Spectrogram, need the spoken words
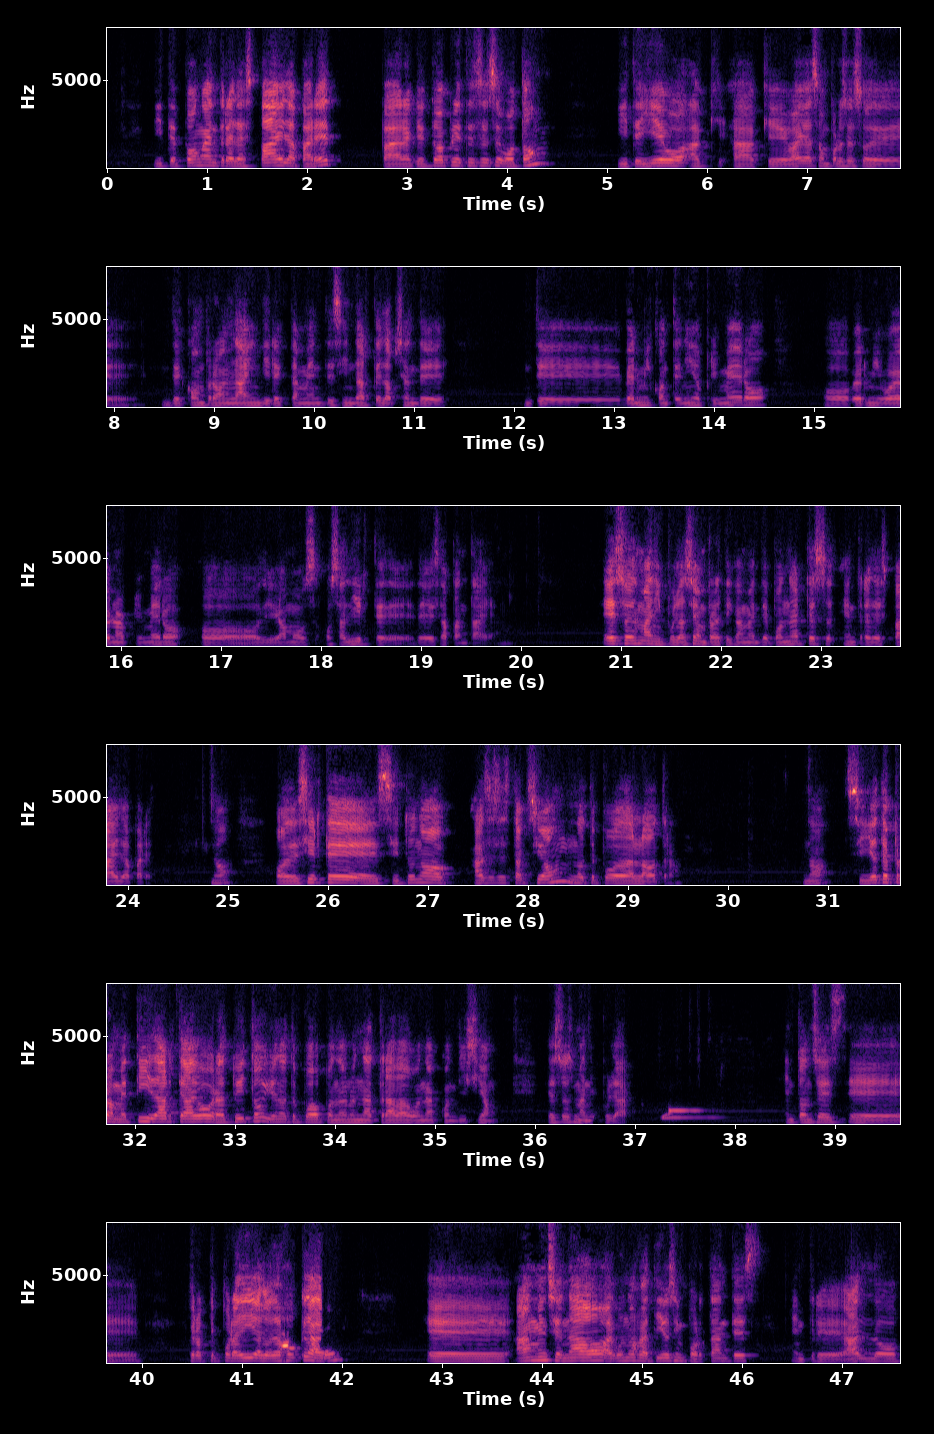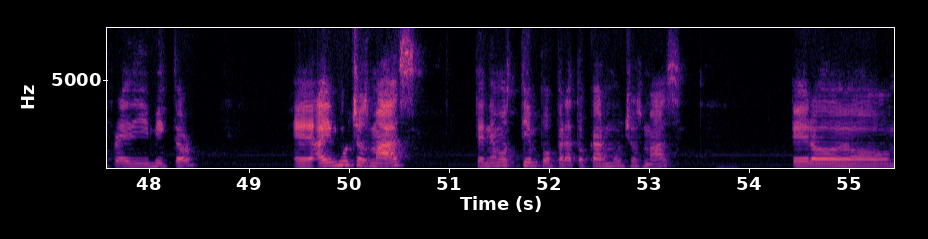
y te ponga entre la espada y la pared para que tú aprietes ese botón y te llevo a que, vayas a un proceso de, de, compra online directamente sin darte la opción de, de ver mi contenido primero o ver mi webinar primero o digamos o salirte de, esa pantalla. Eso es manipulación prácticamente, ponerte entre la espada y la pared, ¿no? O decirte, si tú no haces esta acción, no te puedo dar la otra, ¿no? Si yo te prometí darte algo gratuito, yo no te puedo poner una traba o una condición. Eso es manipular. Entonces, eh, creo que por ahí ya lo dejo claro. Eh, han mencionado algunos gatillos importantes entre Aldo, Freddy y Víctor. Eh, hay muchos más, tenemos tiempo para tocar muchos más, pero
